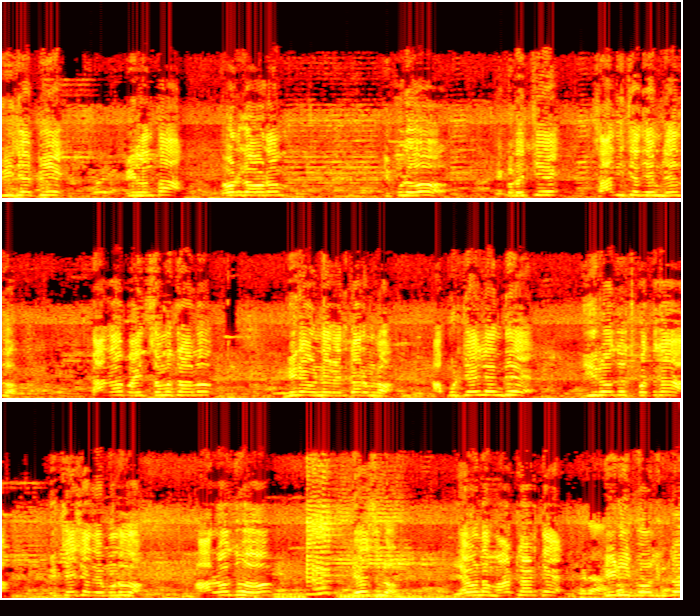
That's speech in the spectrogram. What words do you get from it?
బీజేపీ వీళ్ళంతా తోడు కావడం ఇప్పుడు ఇక్కడ వచ్చి సాధించేది ఏం లేదు. దాదాపు ఐదు సంవత్సరాలు మీరే ఉన్నారు అధికారంలో. అప్పుడు చేయలేంది ఈ రోజు వచ్చి కొత్తగా మీరు చేసేది ఉండదు ఆ రోజు కేసులు ఏమన్నా మాట్లాడితే టీడీపీ వాళ్ళు ఇంట్లో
